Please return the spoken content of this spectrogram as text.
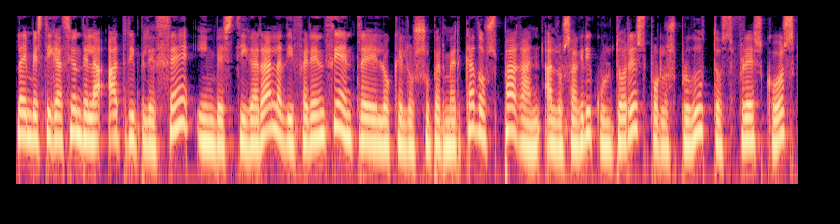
La investigación de la ACCC investigará la diferencia entre lo que los supermercados pagan a los agricultores por los productos frescos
